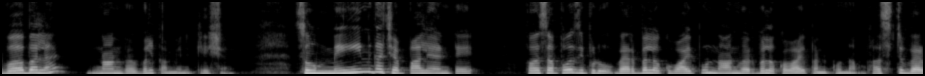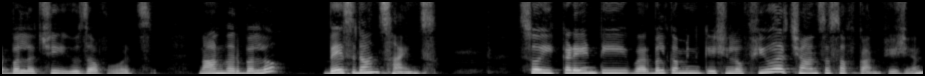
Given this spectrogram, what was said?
verbal and non verbal communication so మెయిన్గా చెప్పాలి అంటే ఫర్ సపోజ్ ఇప్పుడు వెర్బల్ ఒక వైపు నాన్ వెర్బల్ ఒక వైపు అనుకుందాం. ఫస్ట్ వెర్బల్ వచ్చి యూజ్ ఆఫ్ వర్డ్స్ నాన్ వెర్బల్లో బేస్డ్ ఆన్ సైన్స్. సో ఇక్కడ ఏంటి? వెర్బల్ కమ్యూనికేషన్లో fewer chances of confusion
